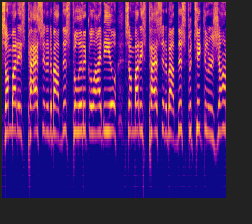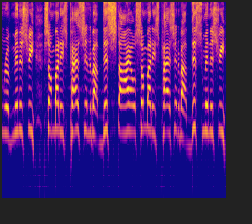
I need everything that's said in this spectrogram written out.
Somebody's passionate about this political ideal. Somebody's passionate about this particular genre of ministry. Somebody's passionate about this style. Somebody's passionate about this ministry.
